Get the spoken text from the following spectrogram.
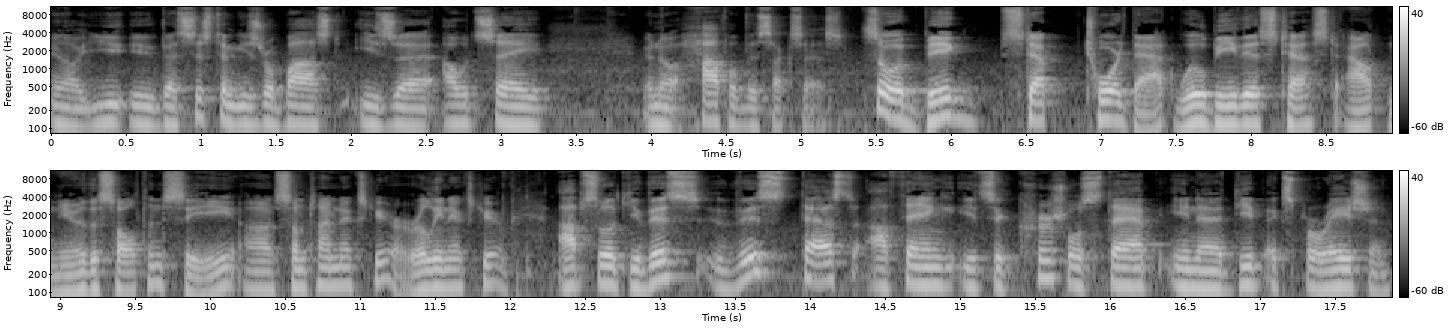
you know you, the system is robust is uh, I would say you know half of the success. So a big step toward that will be this test out near the Salton Sea uh, sometime next year, early next year. Absolutely, this this test I think it's a crucial step in a deep exploration.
